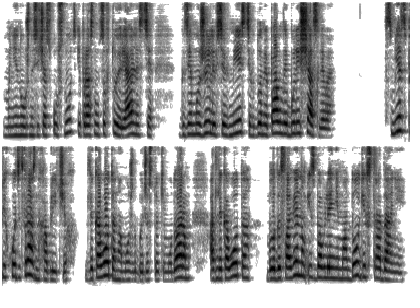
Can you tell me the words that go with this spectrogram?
Мне нужно сейчас уснуть и проснуться в той реальности, где мы жили все вместе в доме Павла и были счастливы. Смерть приходит в разных обличьях. Для кого-то она может быть жестоким ударом, а для кого-то благословенным избавлением от долгих страданий.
